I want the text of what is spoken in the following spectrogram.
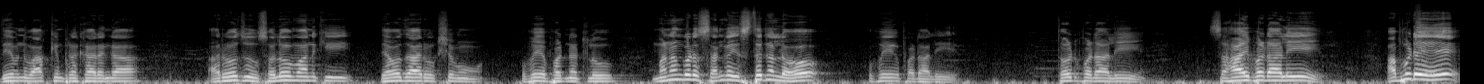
దేవుని వాక్యం ప్రకారంగా ఆ రోజు సొలోమానికి దేవదారు వృక్షము ఉపయోగపడినట్లు మనం కూడా సంఘ విస్తరణలో ఉపయోగపడాలి తోడ్పడాలి సహాయపడాలి. అప్పుడే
